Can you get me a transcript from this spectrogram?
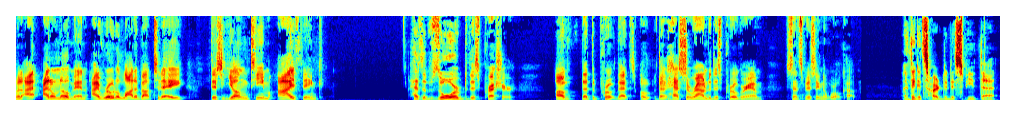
But I, I don't know, man. I wrote a lot about today. This young team, I think, has absorbed this pressure of that the pro that's oh, that has surrounded this program since missing the World Cup. I think it's hard to dispute that.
